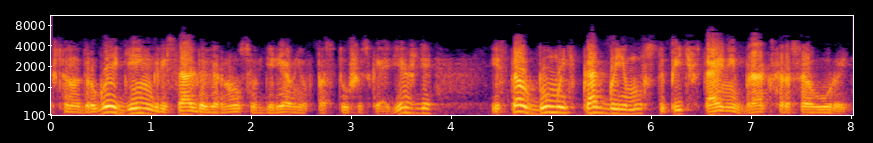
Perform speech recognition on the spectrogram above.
что на другой день Грисальдо вернулся в деревню в пастушеской одежде и стал думать, как бы ему вступить в тайный брак с Росаурой,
